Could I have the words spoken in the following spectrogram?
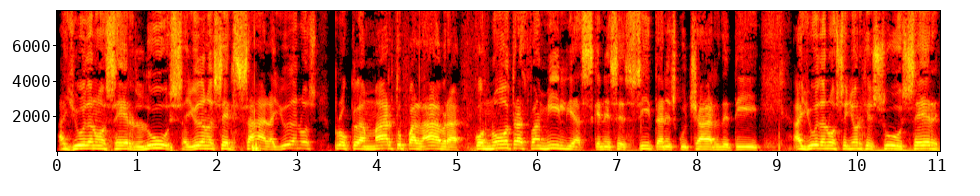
Ayúdanos a ser luz, ayúdanos a ser sal, ayúdanos a proclamar tu palabra con otras familias que necesitan escuchar de ti. Ayúdanos, Señor Jesús, ser,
